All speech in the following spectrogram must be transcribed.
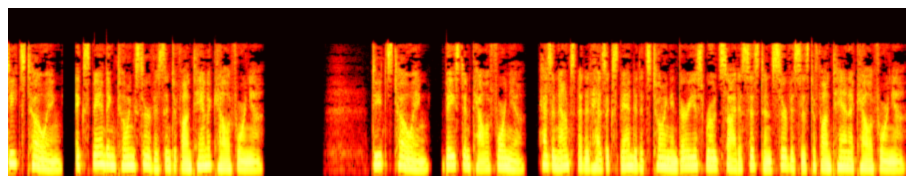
Dietz Towing, expanding towing service into Fontana, California. Dietz Towing, based in California, has announced that it has expanded its towing and various roadside assistance services to Fontana, California.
